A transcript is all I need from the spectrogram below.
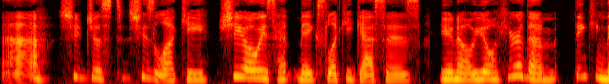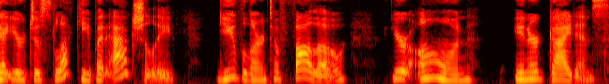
ah, she just, she's lucky. She always makes lucky guesses. You know, you'll hear them thinking that you're just lucky, but actually you've learned to follow your own inner guidance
